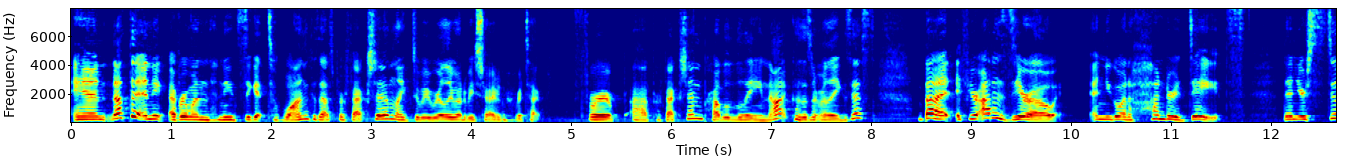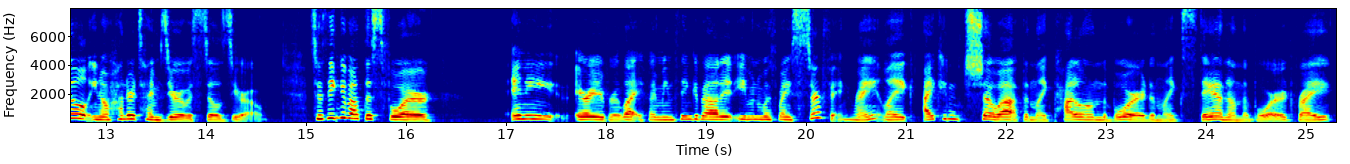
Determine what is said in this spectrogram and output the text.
And not that any everyone needs to get to one because that's perfection. Like, do we really want to be striving for protect for uh, perfection? Probably not because it doesn't really exist. But if you're at a zero and you go on a hundred dates, then you're still, you know, hundred times zero is still zero. So think about this for any area of your life. I mean, think about it even with my surfing, right? Like I can show up and like paddle on the board and like stand on the board, right?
